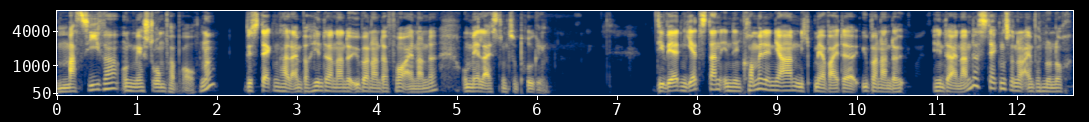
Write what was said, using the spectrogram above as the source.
massiver und mehr Stromverbrauch, ne? Wir stacken halt einfach hintereinander, übereinander, voreinander, um mehr Leistung zu prügeln. Die werden jetzt dann in den kommenden Jahren nicht mehr weiter übereinander, hintereinander stacken, sondern einfach nur noch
